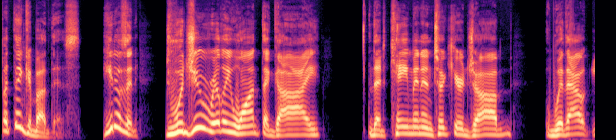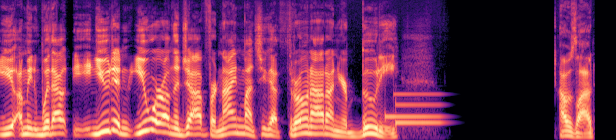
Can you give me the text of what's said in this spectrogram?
But think about this. He doesn't. Would you really want the guy that came in and took your job without you? I mean, without you didn't, you were on the job for nine months. You got thrown out on your booty. I was loud.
